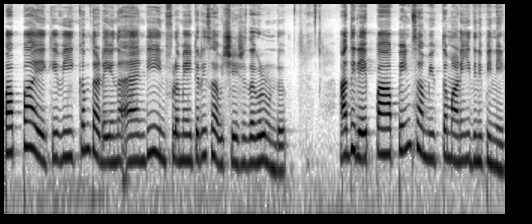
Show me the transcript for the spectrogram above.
പപ്പായയ്ക്ക് വീക്കം തടയുന്ന ആന്റി ഇൻഫ്ലമേറ്ററി സവിശേഷതകളുണ്ട്. അതിലെ പാപ്പൈൻ സംയുക്തമാണ് ഇതിന് പിന്നിൽ.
